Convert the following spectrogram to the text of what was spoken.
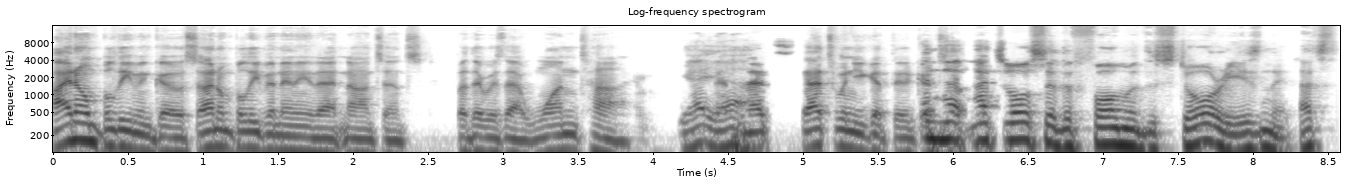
"I don't believe in ghosts. I don't believe in any of that nonsense." but there was that one time. Yeah, yeah. And that's that's when you get the good. And that, that's also the form of the story, isn't it? That's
